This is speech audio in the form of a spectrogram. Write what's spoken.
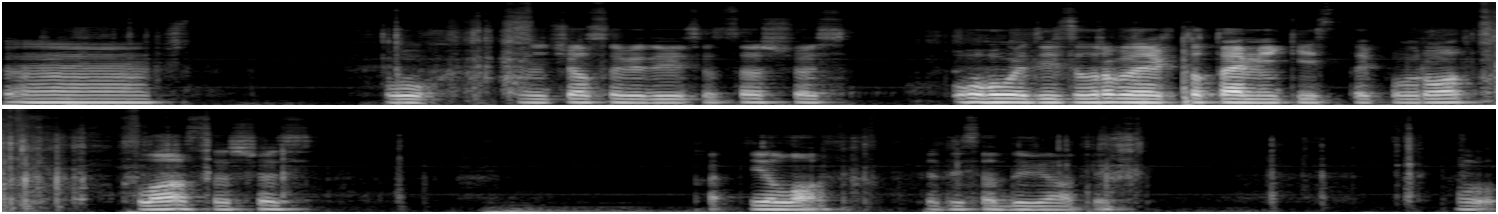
Так. Ух, нічого собі дивіться, це щось. Ого, дивіться, зробили як тотем якийсь, типу рот. Клас, це щось. Cadillac 59. О,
